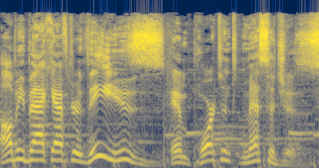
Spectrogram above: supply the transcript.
I'll be back after these important messages.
